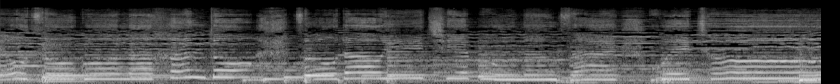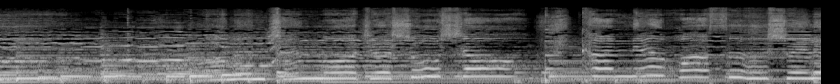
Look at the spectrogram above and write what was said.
又走过了寒冬，走到一切不能再回头。默着束手，看年华似水流，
